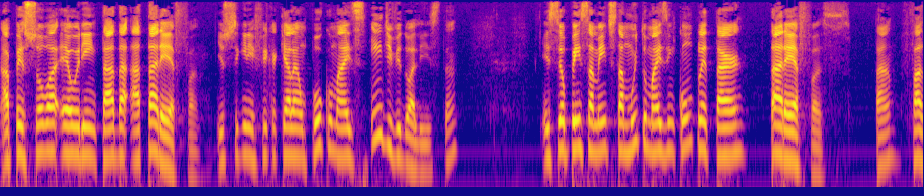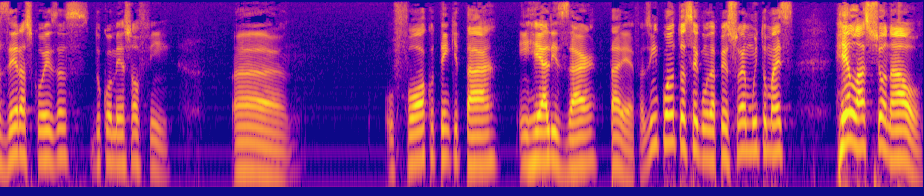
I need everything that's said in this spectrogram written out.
a pessoa é orientada à tarefa. Isso significa que ela é um pouco mais individualista e seu pensamento está muito mais em completar tarefas, tá? Fazer as coisas do começo ao fim. Ah, o foco tem que estar em realizar tarefas. Enquanto a segunda pessoa é muito mais relacional.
